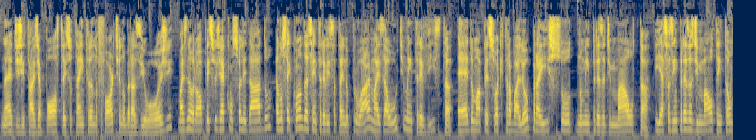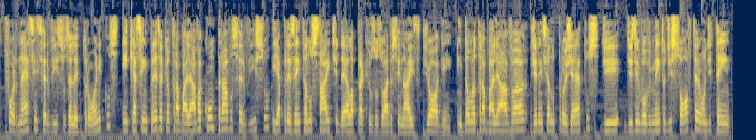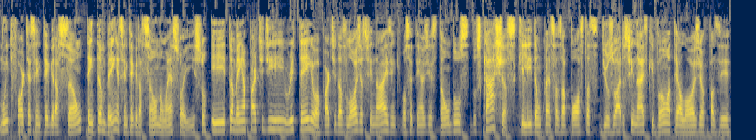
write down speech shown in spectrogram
né, digitais de aposta, isso está entrando forte no Brasil hoje, mas na Europa isso já é consolidado. Eu não sei quando essa entrevista está indo para o ar, mas a última entrevista é de uma pessoa que trabalhou para isso numa empresa de Malta. E essas empresas de Malta então fornecem serviços eletrônicos em que essa empresa que eu trabalhava comprava o serviço e apresenta no site dela para que os usuários finais joguem. Então eu trabalhava gerenciando projetos de desenvolvimento de software onde tem muito forte essa integração, tem também essa integração, não é só isso, e também a parte de retail, a parte das lojas finais, em que você tem a gestão dos, dos caixas que lidam com essas apostas de usuários finais que vão até a loja fazer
